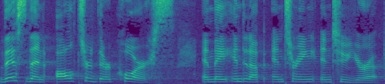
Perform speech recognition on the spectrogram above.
This then altered their course, and they ended up entering into Europe.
